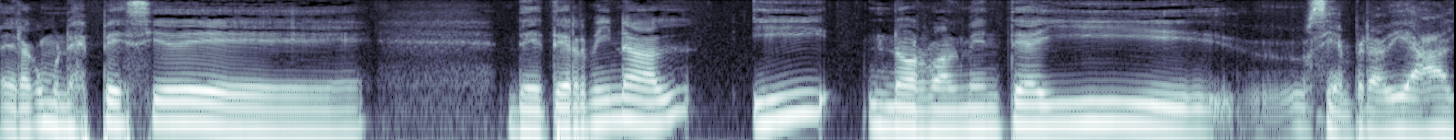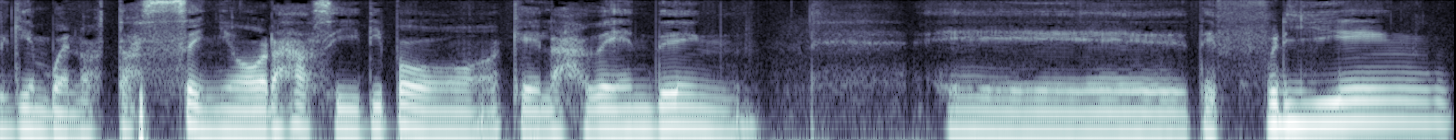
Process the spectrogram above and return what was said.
era como una especie de, de terminal y normalmente ahí siempre había alguien, bueno, estas señoras así tipo que las venden, eh, te fríen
